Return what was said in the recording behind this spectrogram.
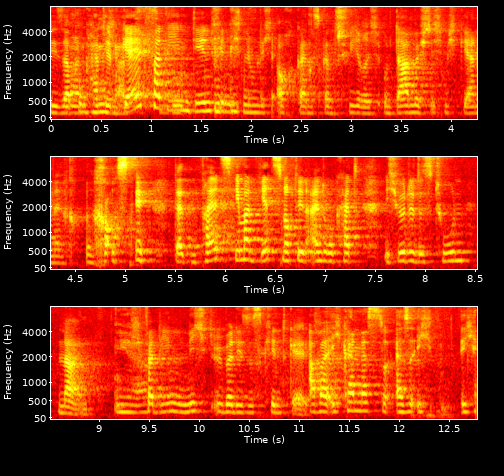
dieser Man Punkt kann mit dem Geld verdienen, den finde ich nämlich auch ganz, ganz schwierig. Und da möchte ich mich gerne rausnehmen. Falls jemand jetzt noch den Eindruck hat, ich würde das tun, nein. Ja. Ich verdiene nicht über dieses Kind Geld. Aber ich kann das so, also ich, ich,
